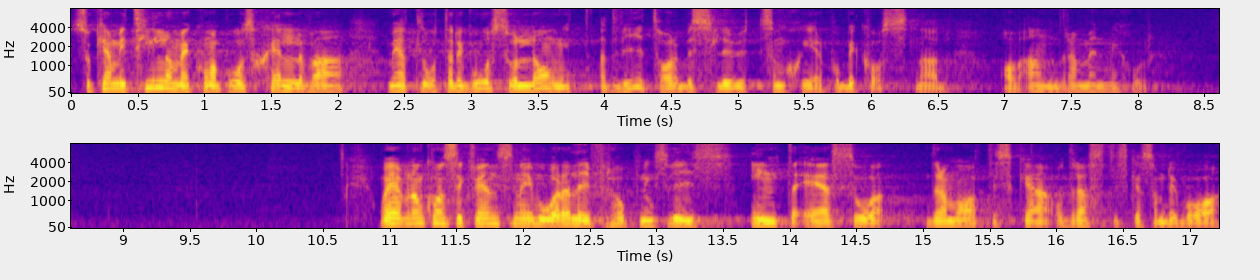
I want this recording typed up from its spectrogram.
så kan vi till och med komma på oss själva med att låta det gå så långt att vi tar beslut som sker på bekostnad av andra människor. Och även om konsekvenserna i våra liv förhoppningsvis inte är så dramatiska och drastiska som det var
